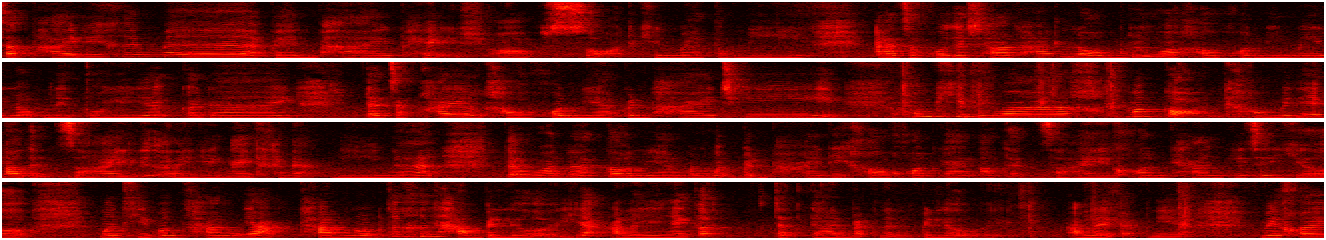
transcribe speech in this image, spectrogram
จากไพ่ที่ขึ้นมาเป็นไพ่ Page of Swords ขึ้นมาตรงนี้ อาจจะคุยกับชาวธาตุลม หรือว่าเขาคนนี้มีลมในตัวเยอะๆก็ได้ แต่จากไพ่ของเขาคนนี้เป็นไพ่ที่ผมคิดว่าเมื่อก่อนเขาไม่ได้เอาแต่ใจหรืออะไรยังไงขนาดนี้นะ แต่ว่านะตอนนี้มันเหมือนเป็นไพ่ที่เขาค่อนข้างเอาแต่ใจค่อนข้างที่จะเยอะบางทีบางครั้งอยากทำนู่นก็คือทำไปเลย อยากอะไรยังไงก็จัดการแบบนั้นไปเลย อะไรแบบนี้ไม่ค่อย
